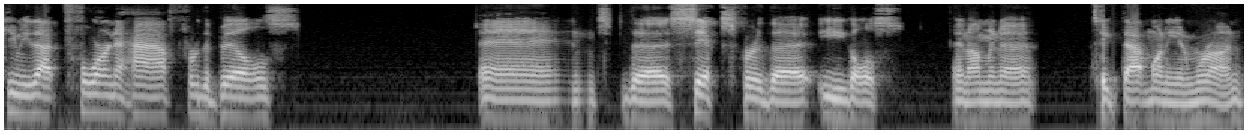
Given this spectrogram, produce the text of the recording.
Give me that four and a half for the Bills and the six for the Eagles. And I'm going to take that money and run.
